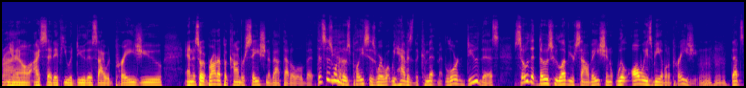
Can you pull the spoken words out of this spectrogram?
Right. you know I said if you would do this, I would praise you, and so it brought up a conversation about that a little bit. This is one of those places where what we have is the commitment. Lord, do this so that those who love your salvation will always be able to praise you. Mm-hmm. That's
